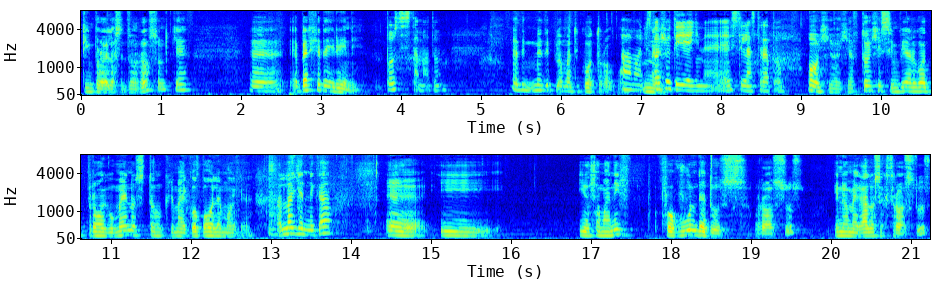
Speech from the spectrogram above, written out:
την προέλαση των Ρώσων και ε, επέρχεται ειρήνη. Πώς τη σταματούν; Ε, με διπλωματικό τρόπο. Α, μάλιστα. Ναι. Όχι ότι έγινε, έστειλαν στρατό. Όχι, όχι. Αυτό είχε συμβεί αργότερα προηγουμένως στον Κρημαϊκό πόλεμο. Αλλά γενικά ε, οι, οι Οθωμανοί φοβούνται τους Ρώσους, είναι ο μεγάλος εχθρός τους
